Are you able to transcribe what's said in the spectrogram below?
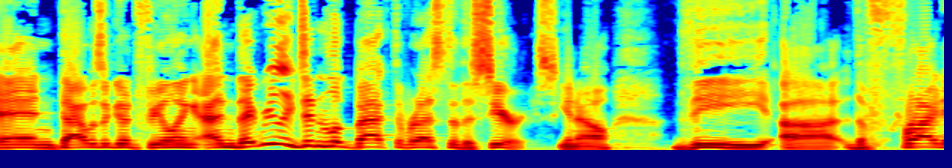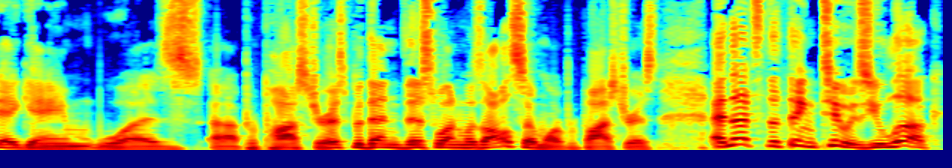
and that was a good feeling. And they really didn't look back the rest of the series. You know, the uh, the Friday game was uh, preposterous, but then this one was also more preposterous. And that's the thing too, is you look,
